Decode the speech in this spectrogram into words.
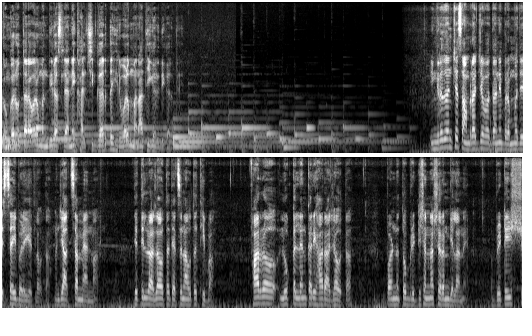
डोंगर उतारावर मंदिर असल्याने खालची गर्द हिरवळ मनातही गर्दी करते. इंग्रजांच्या साम्राज्यवादाने ब्रह्मदेशचाही बळी घेतला होता म्हणजे आजचा म्यानमार. तेथील राजा होता त्याचं नाव होतं थिबा. फार लोककल्याणकारी हा राजा होता पण तो ब्रिटिशांना शरण गेला नाही. ब्रिटिश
